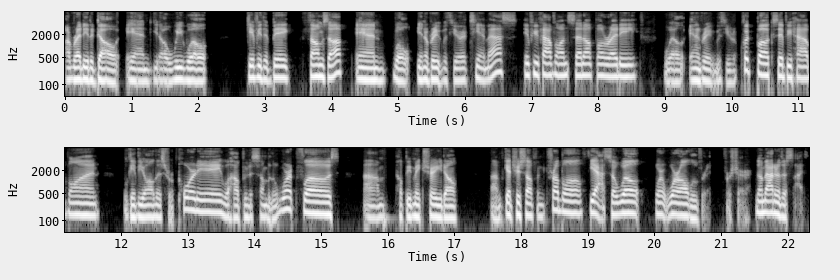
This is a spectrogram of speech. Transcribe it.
I'm ready to go. And, you know, we will give you the big thumbs up and we'll integrate with your TMS if you have one set up already. We'll integrate with your QuickBooks if you have one. We'll give you all this reporting. We'll help you with some of the workflows, um, help you make sure you don't um, get yourself in trouble. Yeah. So we'll, we're, we're all over it for sure, no matter the size.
